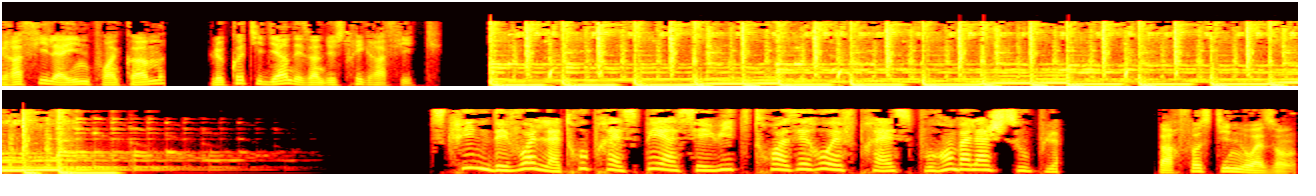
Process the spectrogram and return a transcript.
graphiline.com, le quotidien des industries graphiques. Screen dévoile la TruePress PAC 830F Press pour emballage souple. Par Faustine Loison.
